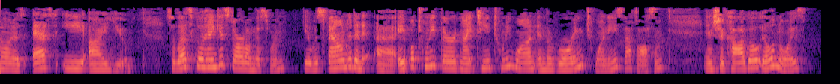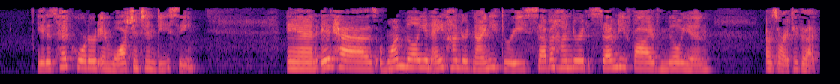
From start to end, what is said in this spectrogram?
known as SEIU. So let's go ahead and get started on this one. It was founded in uh, April 23rd, 1921 in the Roaring Twenties. That's awesome. In Chicago, Illinois. It is headquartered in Washington, D.C. And it has 1,893,775 million. Oh, sorry, take that back.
